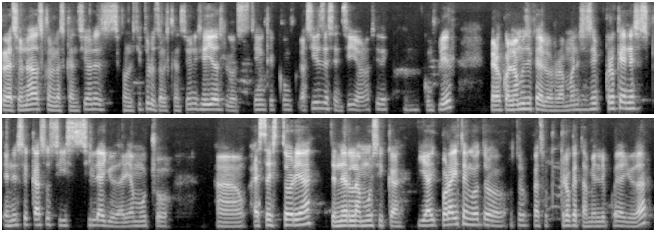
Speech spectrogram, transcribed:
relacionadas con las canciones, con los títulos de las canciones y ellas los tienen que. Así es de sencillo, ¿no? Así de cumplir, pero con la música de los Ramones. Así- creo que en ese, en ese caso sí, sí le ayudaría mucho a, a esta historia tener la música. Y hay, por ahí tengo otro, otro caso que creo que también le puede ayudar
